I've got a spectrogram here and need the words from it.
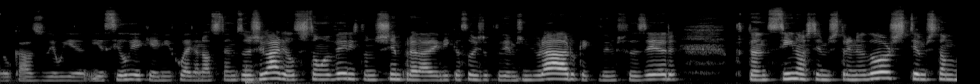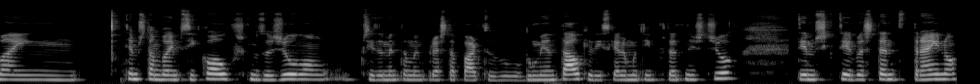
no caso eu e a, a Sílvia, que é a minha colega, nós estamos a jogar, eles estão a ver e estão-nos sempre a dar indicações do que podemos melhorar, o que é que podemos fazer. Portanto, sim, nós temos treinadores, temos também temos também psicólogos que nos ajudam, precisamente também por esta parte do, do mental, que eu disse que era muito importante neste jogo. Temos que ter bastante treino,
